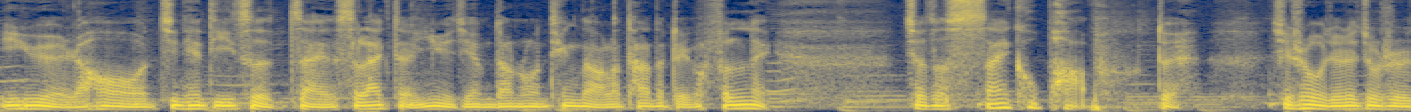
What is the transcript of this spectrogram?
音乐。然后今天第一次在 Select 音乐节目当中听到了它的这个分类，叫做 Psycho Pop。对，其实我觉得就是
